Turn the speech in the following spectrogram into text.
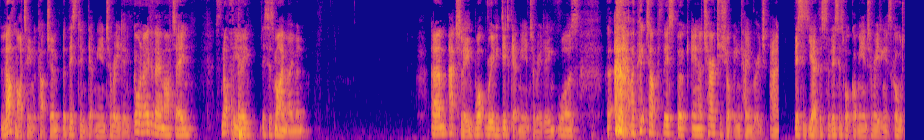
Love Martine McCutcheon, but this didn't get me into reading. Go on over there, Martine. It's not for you. This is my moment. Um, actually, what really did get me into reading was I picked up this book in a charity shop in Cambridge, and this is yeah, this, so this is what got me into reading. It's called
